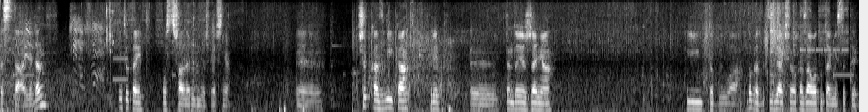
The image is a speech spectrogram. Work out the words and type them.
STA1 i tutaj po strzale również właśnie yy, szybka zwika, tryb yy, ten do jeżdżenia i to była dobra decyzja jak się okazało tutaj niestety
